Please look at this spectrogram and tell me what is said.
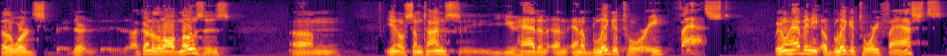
In other words, there, under the law of Moses, um, you know, sometimes you had an, an, an obligatory fast. We don't have any obligatory fasts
